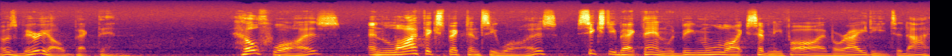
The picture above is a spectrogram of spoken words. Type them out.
It was very old back then. Health wise and life expectancy wise, 60 back then would be more like 75 or 80 today.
